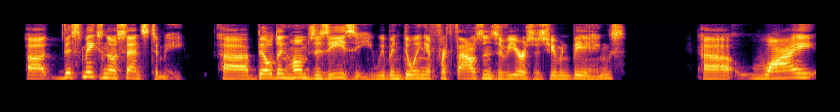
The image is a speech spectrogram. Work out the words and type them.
Uh, this makes no sense to me. Uh, building homes is easy. We've been doing it for thousands of years as human beings. Uh, why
